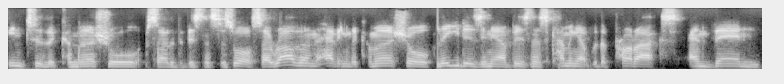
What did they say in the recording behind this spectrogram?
into the commercial side of the business as well. So rather than having the commercial leaders in our business coming up with the products and then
